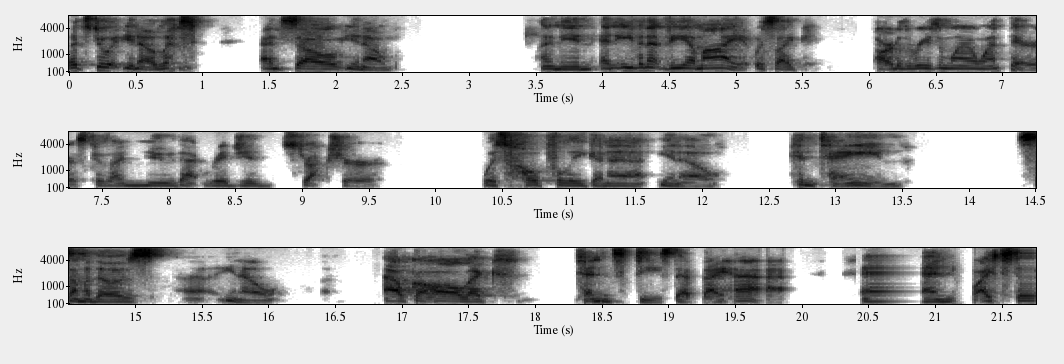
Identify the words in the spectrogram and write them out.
Let's do it, you know, let's. And so, you know, I mean, and even at VMI, it was like part of the reason why I went there is because I knew that rigid structure was hopefully going to, you know, contain some of those, uh, you know, alcoholic tendencies that I had. And, and I still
